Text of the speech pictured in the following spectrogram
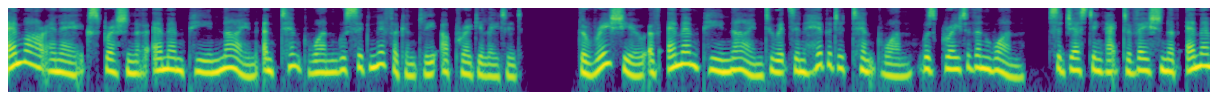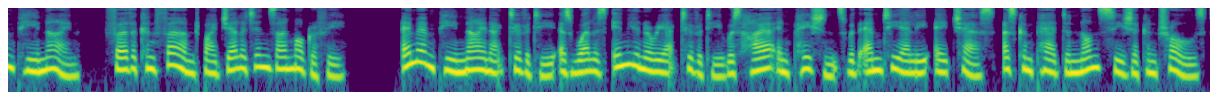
mRNA expression of MMP9 and TIMP1 was significantly upregulated. The ratio of MMP9 to its inhibitor TIMP1 was greater than 1, suggesting activation of MMP9, further confirmed by gelatin zymography. MMP9 activity as well as immunoreactivity was higher in patients with MTLEHS as compared to non seizure controls,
